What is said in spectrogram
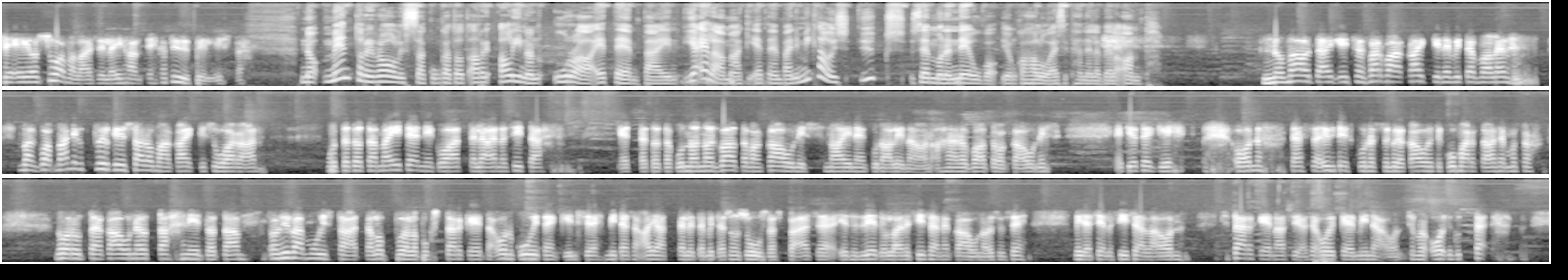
se ei ole suomalaisille ihan ehkä tyypillistä. No mentoriroolissa, kun katsot Alinan uraa eteenpäin ja elämääkin eteenpäin, niin mikä olisi yksi semmoinen neuvo, jonka haluaisit hänelle vielä antaa? No mä oon itse asiassa varmaan kaikki ne, mitä mä olen, mä, mä oon niin pyrkinyt sanomaan kaikki suoraan. Mutta tota, mä itse niin ajattelen aina sitä, että tota, kun on noin valtavan kaunis nainen, kun Alina on, hän on valtavan kaunis. Että jotenkin on tässä yhteiskunnassa, mikä kauheasti kumartaa semmoista nuoruutta ja kauneutta, niin tota, on hyvä muistaa, että loppujen lopuksi tärkeintä on kuitenkin se, mitä sä ajattelet ja mitä sun suustas pääsee. Ja se tietynlainen sisäinen kauneus ja se, mitä siellä sisällä on. Se tärkein asia, se oikein minä on. Se niin kuin tä,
